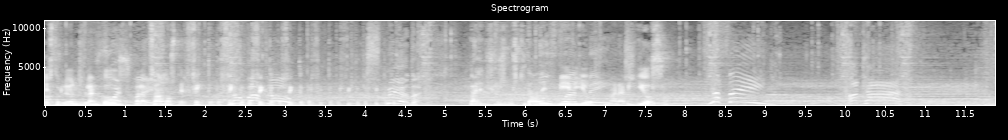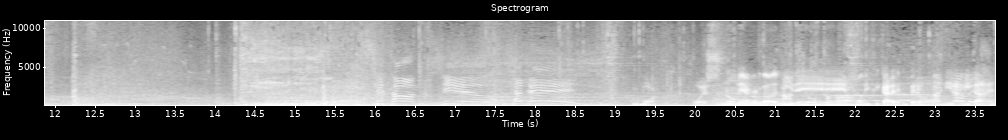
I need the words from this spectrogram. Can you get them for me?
Estos leones blancos, colapsamos. Perfecto, perfecto, perfecto, perfecto, perfecto, perfecto, perfecto, perfecto. Vale, nos hemos quitado del medio. Maravilloso. Pues no me he acordado ni de modificar, pero ni la mitad, ¿eh?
